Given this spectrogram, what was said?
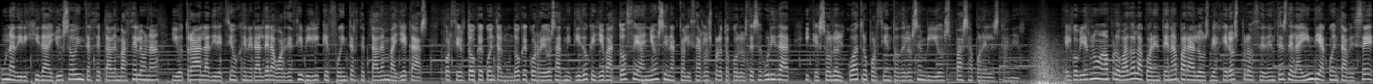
una dirigida a Ayuso interceptada en Barcelona y otra a la Dirección General de la Guardia Civil que fue interceptada en Vallecas. Por cierto, que cuenta el mundo que Correos ha admitido que lleva 12 años sin actualizar los protocolos de seguridad y que solo el 4% de los envíos pasa por el escáner. El gobierno ha aprobado la cuarentena para los viajeros procedentes de la India, cuenta ABC.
